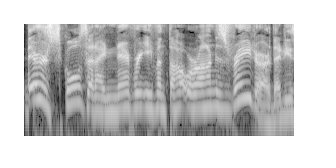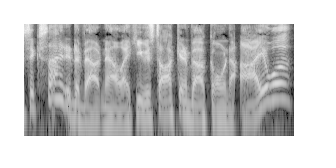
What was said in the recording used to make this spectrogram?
there are schools that I never even thought were on his radar that he's excited about now. Like he was talking about going to Iowa.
